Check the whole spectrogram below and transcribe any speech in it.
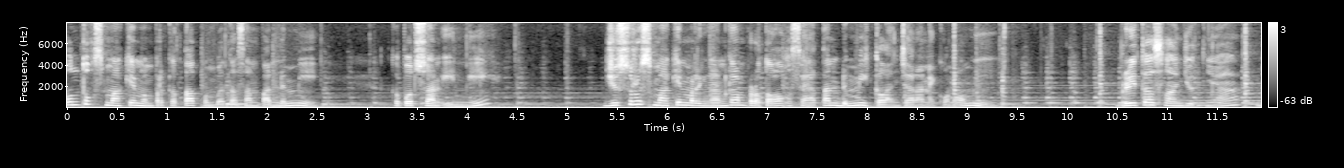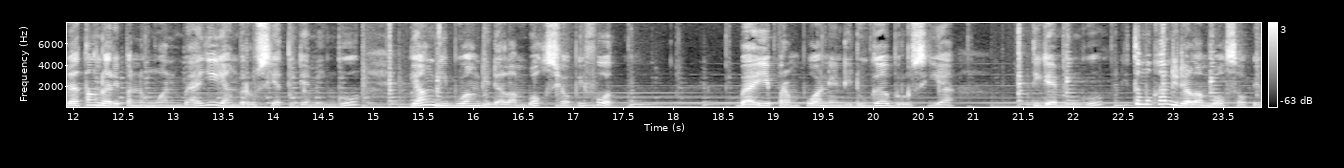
untuk semakin memperketat pembatasan pandemi. Keputusan ini justru semakin meringankan protokol kesehatan demi kelancaran ekonomi. Berita selanjutnya datang dari penemuan bayi yang berusia 3 minggu yang dibuang di dalam box Shopee Food. Bayi perempuan yang diduga berusia 3 minggu ditemukan di dalam box Shopee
